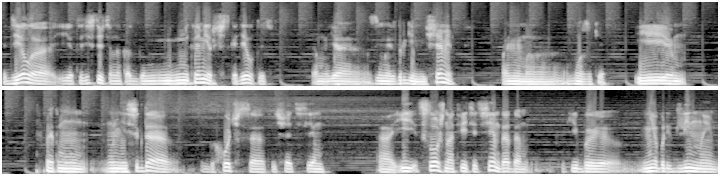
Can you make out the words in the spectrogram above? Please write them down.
дело, и это действительно как бы не коммерческое дело, то есть там я занимаюсь другими вещами, помимо музыки. И поэтому ну, не всегда как бы, хочется отвечать всем. А, и сложно ответить всем, да, да, какие бы не были длинные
